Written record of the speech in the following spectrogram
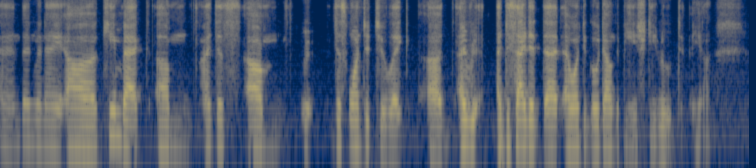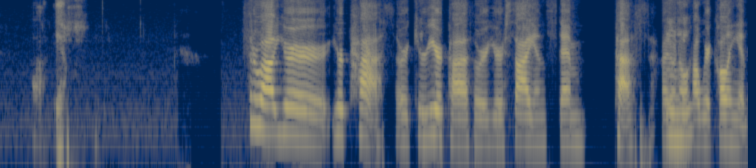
And then when I uh, came back, um, I just um, just wanted to like uh, I re- I decided that I want to go down the PhD route. Yeah, uh, yeah. Throughout your your path or career path or your science STEM path, I don't mm-hmm. know how we're calling it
